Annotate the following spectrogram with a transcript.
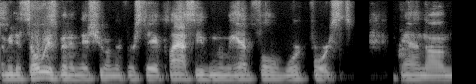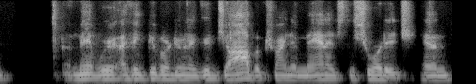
I mean, it's always been an issue on the first day of class, even when we had full workforce. And um, man, we're, I think people are doing a good job of trying to manage the shortage and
